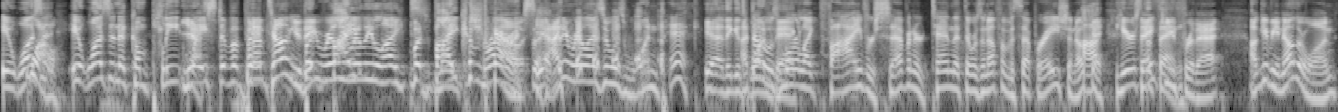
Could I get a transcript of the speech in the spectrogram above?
It wasn't. Wow. It wasn't a complete Yes. waste of a pick. But I'm telling you, they really, by- really liked. But by Mike Trout. comparison, yeah, I didn't realize it was one pick. Yeah, I think it's I thought it was pick. more like five or seven or ten that there was enough of a separation. Okay, Uh, here's the thank you for that. I'll give you another one.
